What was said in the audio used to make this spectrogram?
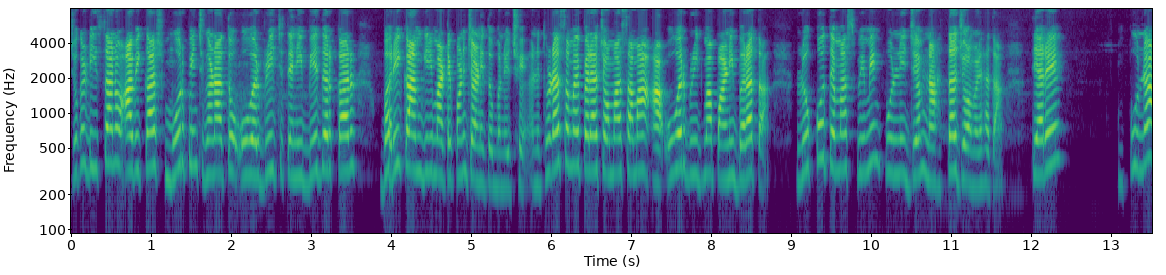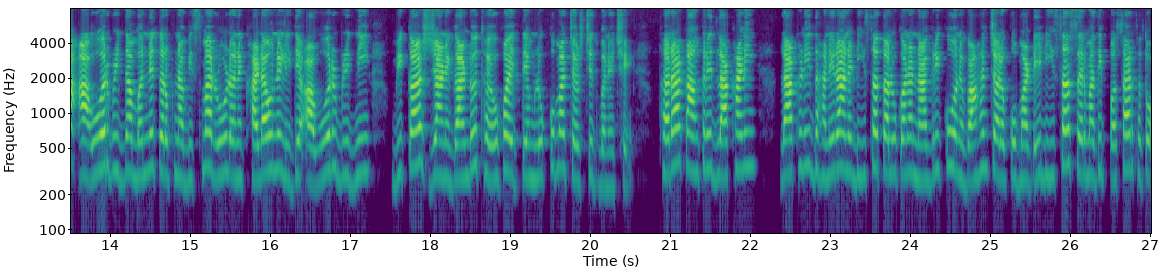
જોકે ડીસાનો આ વિકાસ મોરપિંચ ગણાતો ઓવરબ્રિજ તેની બેદરકાર ભરી કામગીરી માટે પણ જાણીતો બન્યો છે. અને થોડા સમય પહેલા ચોમાસામાં આ ઓવરબ્રિજમાં પાણી ભરાતા લોકો તેમાં સ્વિમિંગ પુલની જેમ નાહતા જોવા મળ્યા હતા. ત્યારે પુના આ ઓવરબ્રિજના બંને તરફના બિસ્માર રોડ અને ખાડાઓને લીધે આ ઓવરબ્રિજની વિકાસ જાણે ગાંડો થયો હોય તેમ લોકોમાં ચર્ચિત બને છે. થરા, કાંકરેજ, લાખાણી લાખણી, ધાનેરા અને ડીસા તાલુકાના નાગરિકો અને વાહન ચાલકો માટે ડીસા શહેરમાંથી પસાર થતો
